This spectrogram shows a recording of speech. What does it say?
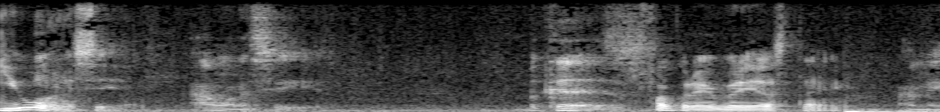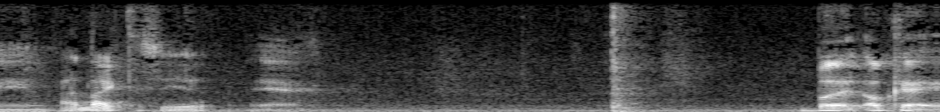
You want to see it. I want to see it because Fuck what everybody else think. I mean I'd like to see it. yeah. But okay,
